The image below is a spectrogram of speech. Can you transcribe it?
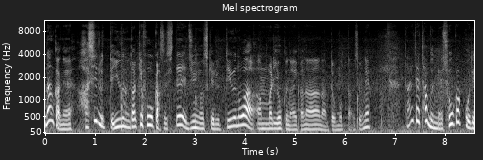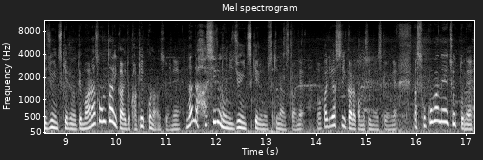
なんかね走るっていうのだけフォーカスして順位をつけるっていうのはあんまり良くないかななんて思ったんですよね。大体多分ね小学校で順位つけるのってマラソン大会とかけっこなんですよね。なんで走るのに順位つけるの好きなんですかね。分かりやすいからかもしれないですけどね。そこがねちょっとね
